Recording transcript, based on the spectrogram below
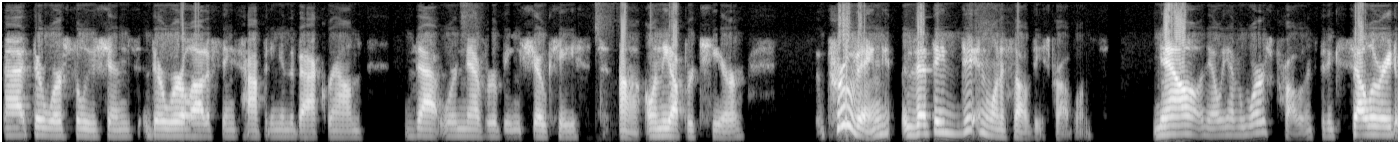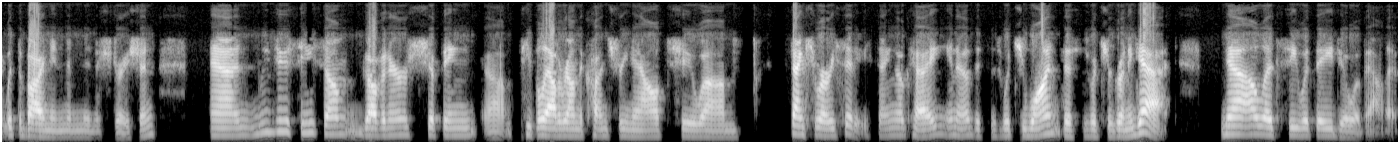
that there were solutions. There were a lot of things happening in the background that were never being showcased uh, on the upper tier, proving that they didn't want to solve these problems. Now, now we have a worse problem. It's been accelerated with the Biden administration. And we do see some governors shipping uh, people out around the country now to um, sanctuary cities, saying, okay, you know, this is what you want, this is what you're going to get. Now let's see what they do about it.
